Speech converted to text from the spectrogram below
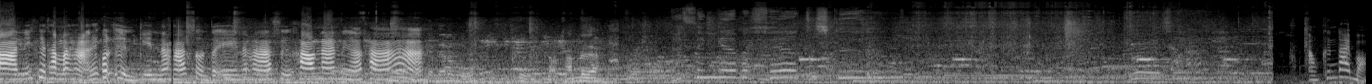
ตานี่คือทำอาหารให้คนอื่นกินนะคะ ส่วนตัวเองนะคะ ซื้อข้าวหน้าเนื้อค่ะ เก็บได้แล้วหมูเราทำเลยนะ nothing ever felt as good. Crazy. เอาขึ้นได้บ่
